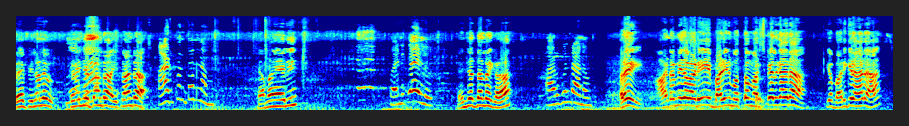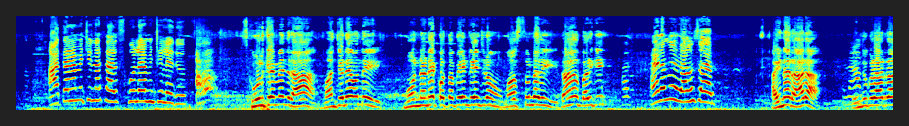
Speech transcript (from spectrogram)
రే పిల్లలు ఇక్కడ ఏం చెప్తాండ్రా ఇట్లాంట్రా ఆడుకుంటున్నాం. ఏమన్నా ఏరి పనికాయలు. ఏం చేస్తాండ్రా ఇక్కడ? ఆడుకుంటాను. అరే ఆట మీద పడి బడిని మొత్తం మర్చిపోయారు కదరా? ఇక బడికి రారా? సార్ స్కూల్ ఏమి ఇచ్చలేదు స్కూల్కి ఏమైందిరా? మంచిగానే ఉంది. మొన్ననే కొత్త పెయింట్ వేయించడం మస్తున్నది రా బడికి. అయినా మీరు రాము సార్. అయినా రారా? ఎందుకు రారా?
